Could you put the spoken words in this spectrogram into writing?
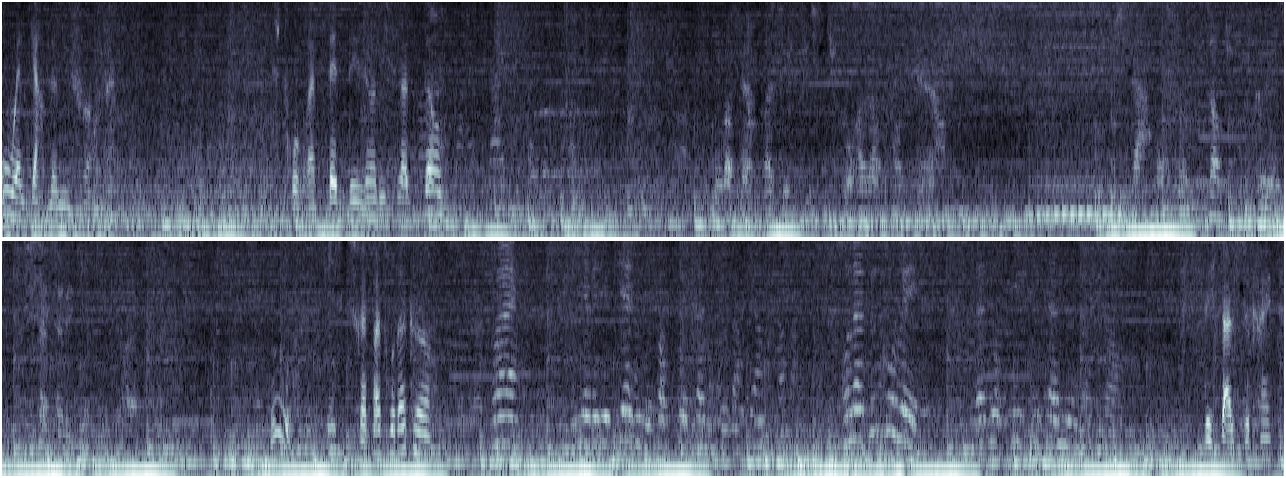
où elle garde le Nuform. Je trouverai peut-être des indices là-dedans. On va faire passer Fisk pour un enfant de cœur. C'est bizarre, on se bizarre d'une picoleuse. C'est ça que ça veut dire, Kid. Ouh, Fisk serait pas trop d'accord. Ouais, il y avait des pièges et des portes secrètes dans le parking. On a tout trouvé. La tour Fisk est à nous maintenant. Des salles secrètes.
